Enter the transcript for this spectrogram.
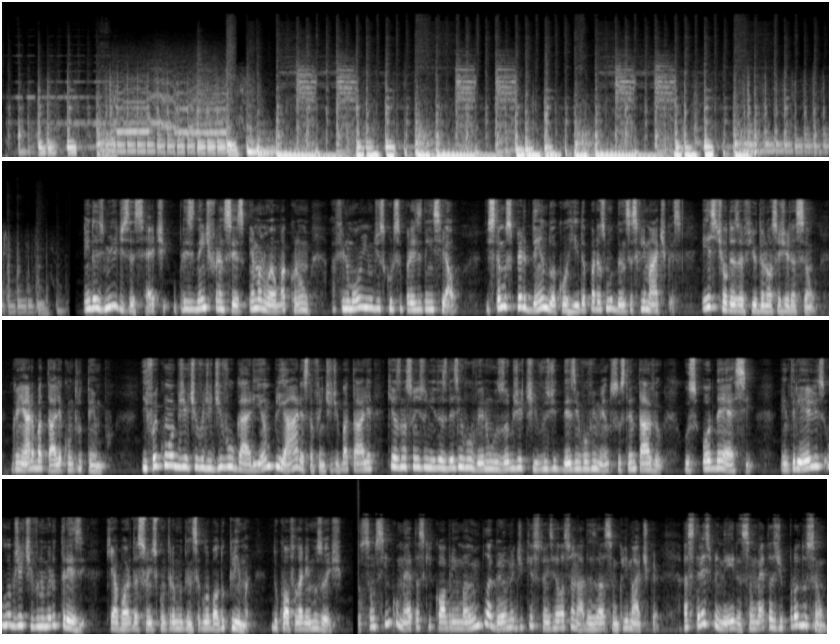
Em 2017, o presidente francês Emmanuel Macron afirmou em um discurso presidencial: Estamos perdendo a corrida para as mudanças climáticas. Este é o desafio da nossa geração: ganhar a batalha contra o tempo. E foi com o objetivo de divulgar e ampliar esta frente de batalha que as Nações Unidas desenvolveram os Objetivos de Desenvolvimento Sustentável, os ODS. Entre eles, o objetivo número 13, que aborda ações contra a mudança global do clima, do qual falaremos hoje. São cinco metas que cobrem uma ampla gama de questões relacionadas à ação climática. As três primeiras são metas de produção.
